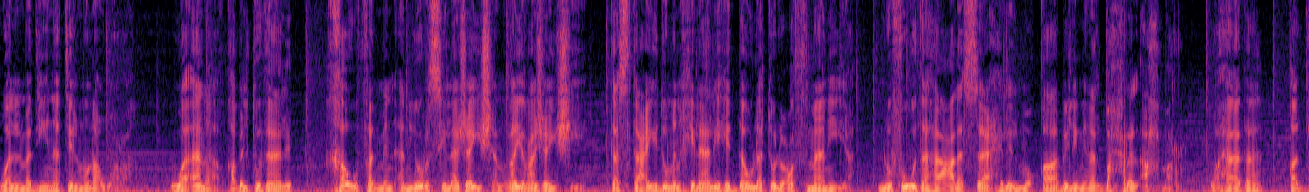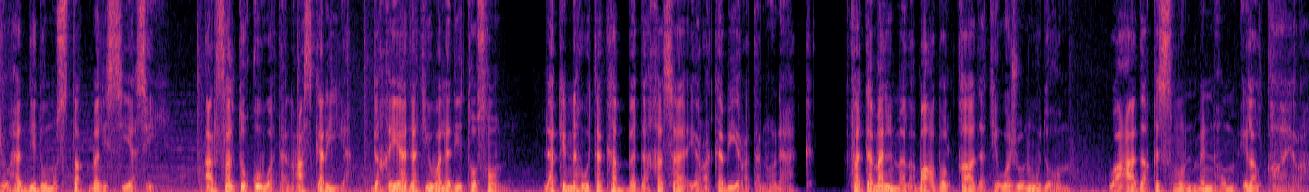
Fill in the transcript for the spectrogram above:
والمدينة المنورة. وأنا قبلت ذلك خوفا من أن يرسل جيشا غير جيشي تستعيد من خلاله الدولة العثمانية نفوذها على الساحل المقابل من البحر الأحمر وهذا قد يهدد مستقبل السياسي. أرسلت قوة عسكرية بقيادة ولد توسون لكنه تكبد خسائر كبيرة هناك. فتململ بعض القادة وجنودهم وعاد قسم منهم إلى القاهرة.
